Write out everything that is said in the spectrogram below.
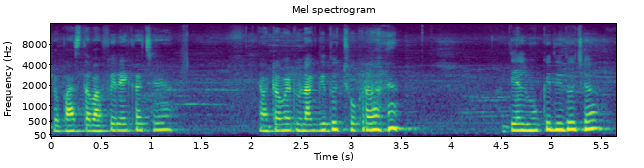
જો પાસ્તા બાફી રાખ્યા છે. ટમેટું નાખી દીધું જ છોકરાઓએ. તેલ મૂકી દીધું છે.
